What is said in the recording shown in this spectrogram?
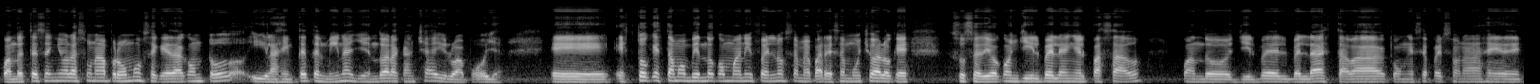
cuando este señor hace una promo se queda con todo y la gente termina yendo a la cancha y lo apoya. Eh, esto que estamos viendo con Maniferno se me parece mucho a lo que sucedió con Gilbert en el pasado, cuando Gilbert ¿verdad? estaba con ese personaje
